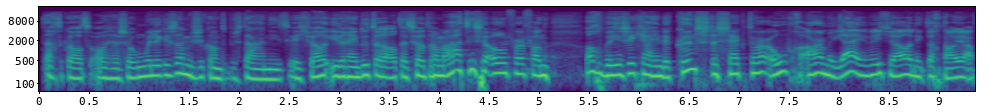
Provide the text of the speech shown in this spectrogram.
dacht ik altijd, oh zo moeilijk is dat muzikanten bestaan niet. Weet je wel, iedereen doet er altijd zo dramatisch over. Van, oh, ben je, zit jij in de kunstensector? Oh, gearme jij, weet je wel. En ik dacht, nou ja,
